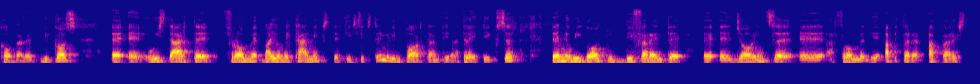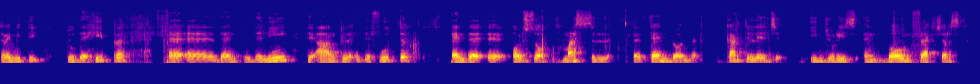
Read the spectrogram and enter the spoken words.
covered because uh, uh, we start uh, from biomechanics that is extremely important in athletics. Then we go to different Eh, eh, joints eh, from the upper, upper extremity to the hip, then to the knee, the ankle, and the foot, and also muscle, tendon, cartilage injuries, and bone fractures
